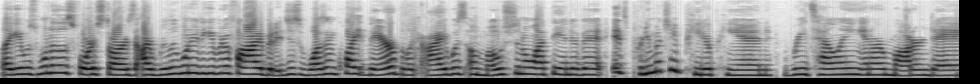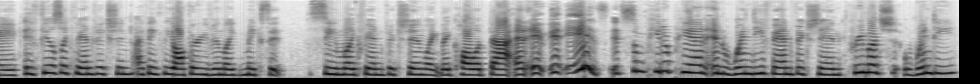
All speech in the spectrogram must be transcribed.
Like it was one of those 4 stars I really wanted to give it a 5, but it just wasn't quite there, but like I was emotional at the end of it. It's pretty much a Peter Pan retelling in our modern day. It feels like fan fiction. I think the author even like makes it seem like fan fiction, like they call it that, and it, it is. It's some Peter Pan and Wendy fan fiction. Pretty much, Wendy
